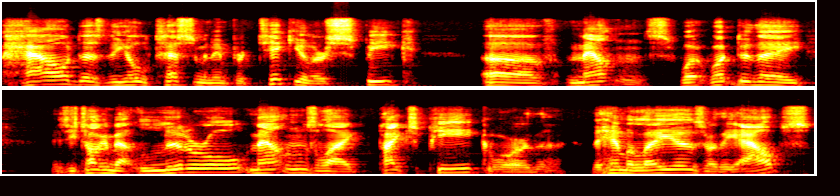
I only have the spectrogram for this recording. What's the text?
how does the Old Testament in particular speak of mountains? What, what do they, is he talking about literal mountains like Pikes Peak or the, the Himalayas or the Alps?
